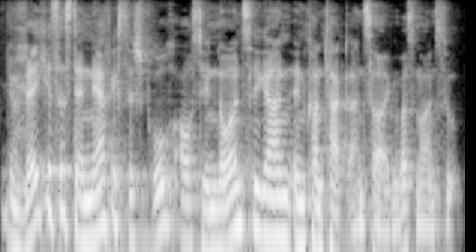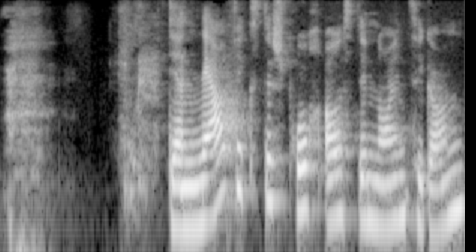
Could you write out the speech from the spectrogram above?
Welches ist der nervigste Spruch aus den 90ern in Kontaktanzeigen? Was meinst du? Der nervigste Spruch aus den 90ern?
